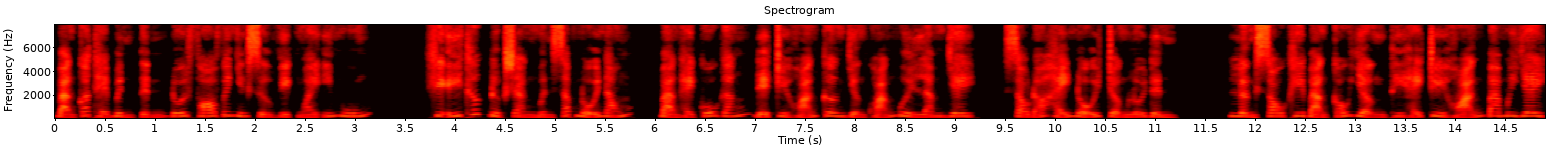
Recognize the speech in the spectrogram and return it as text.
bạn có thể bình tĩnh đối phó với những sự việc ngoài ý muốn Khi ý thức được rằng mình sắp nổi nóng, bạn hãy cố gắng để trì hoãn cơn giận khoảng 15 giây, sau đó hãy nổi trận lôi đình. Lần sau khi bạn cáu giận thì hãy trì hoãn 30 giây.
